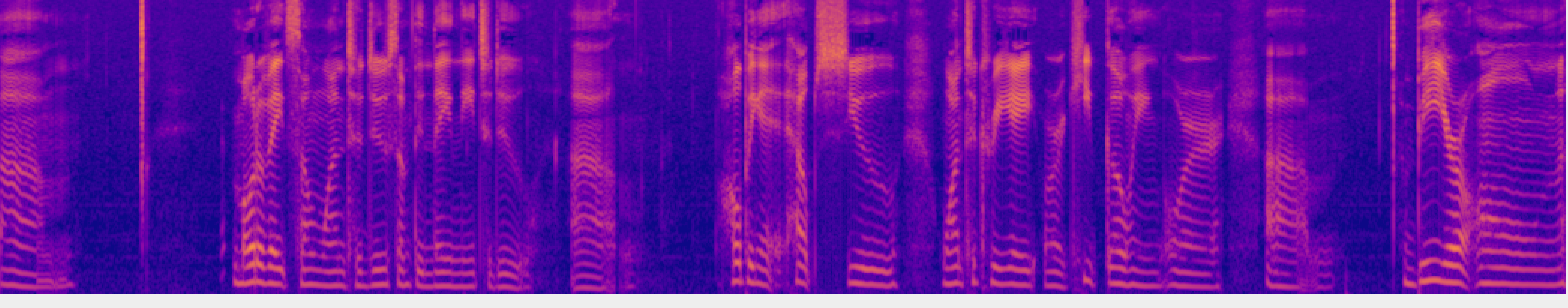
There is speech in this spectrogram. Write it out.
um, motivates someone to do something they need to do. Um, hoping it helps you want to create or keep going or um, be your own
